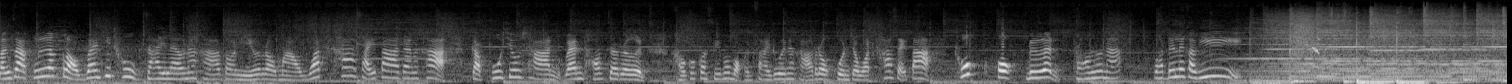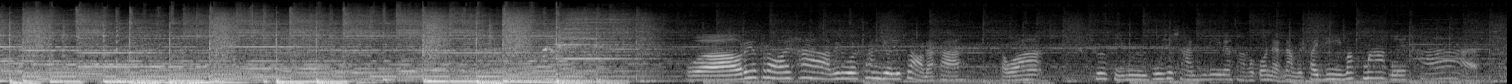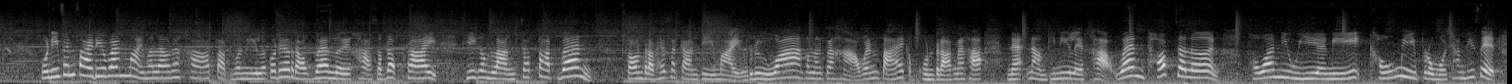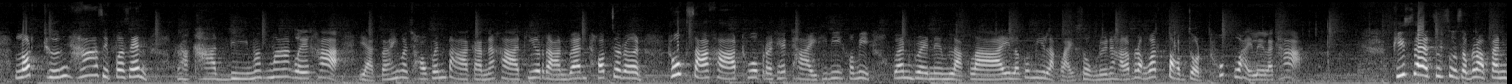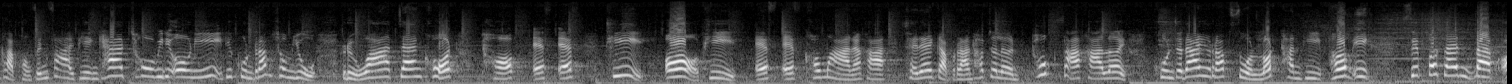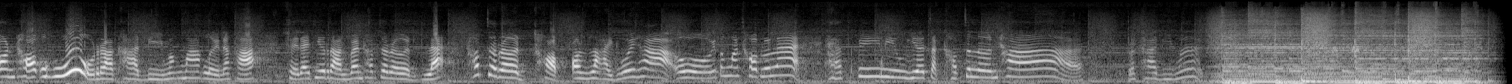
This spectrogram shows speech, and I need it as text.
หลังจากเลือกกรอบแว่นที่ถูกใจแล้วนะคะ ตอนนี้เรามาวัดค่าสายตากันค่ะ กับผู้เชี่ยวชาญแว่นท็อปเจริญ เขาก็กระซิบมาบอกกันไฟด้วยนะคะ เราควรจะวัดค่าสายตาทุก 6 เดือน พร้อมแล้วนะ วัดได้เลยค่ะพี่ว้าวเรียบร้อยค่ะ ไม่รู้ว่าสั้นเยอะหรือเปล่านะคะ แต่ว่าเชื่อฝีมือผู้เชี่ยวชาญที่นี่นะคะเขาก็แนะนำเป็นไฟดีมาก ๆ เลยค่ะ วันนี้เป็นไฟได้แว่นใหม่มาแล้วนะคะ ตัดวันนี้แล้วก็ได้รับแว่นเลยค่ะสำหรับใครที่กำลังจะตัดแว่นตอนรับเทศกาลปีใหม่ หรือว่ากำลังจะหาแว่นตาให้กับคนรักนะคะ แนะนำที่นี่เลยค่ะ แว่นท็อปเจริญ เพราะว่า New Year นี้เขามีโปรโมชั่นพิเศษ ลดถึง 50%ราคาดีมากๆเลยค่ะ อยากจะให้มาช็อปแว่นตากันนะคะ ที่ร้านแว่นท็อปเจริญ ทุกสาขาทั่วประเทศไทยที่นี่เขามีแว่นแบรนด์เนมหลากหลาย แล้วก็มีหลากหลายทรงด้วยนะคะรับรองว่าตอบโจทย์ทุกวัยเลยละค่ะ พิเศษสุดๆสำหรับแฟนคลับของเฟนฟายเพียงแค่โชว์วิดีโอนี้ที่คุณรับชมอยู่ หรือว่าแจ้งโค้ด TOP FF ที่ OPFF เข้ามานะคะ ใช้ได้กับร้านท็อปเจริญทุกสาขาเลย คุณจะได้รับส่วนลดทันทีเพิ่มอีก 10%แบบ on top โอ้โหราคาดีมากๆเลยนะคะ ใช้ได้ที่ร้านแว่นท็อปเจริญ และท็อปเจริญช็อปออนไลน์ด้วยค่ะ โอ้ยต้องมาช็อปแล้วแหละ Happy New Year จากท็อปเจริญค่ะ ราคาดีมาก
